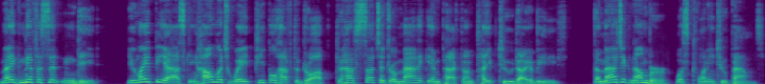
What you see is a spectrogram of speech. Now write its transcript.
Magnificent indeed. You might be asking how much weight people have to drop to have such a dramatic impact on type 2 diabetes. The magic number was 22 pounds.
